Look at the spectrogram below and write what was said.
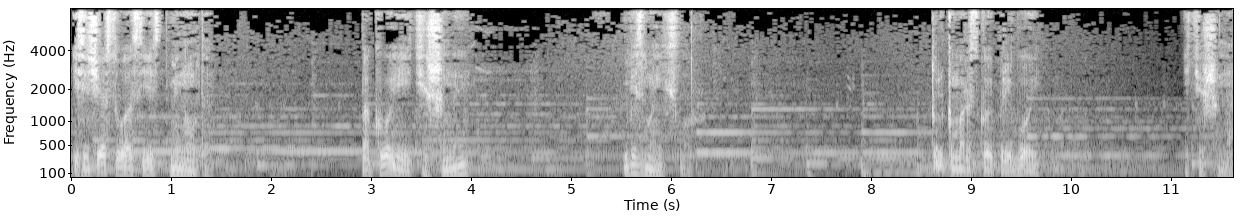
И сейчас у вас есть минута покоя и тишины без моих слов. Только морской прибой и тишина,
